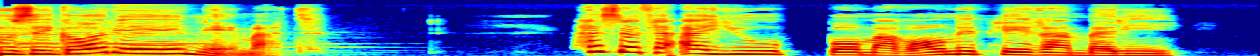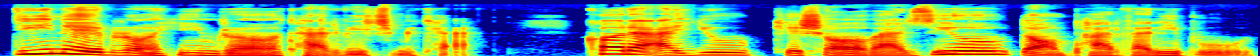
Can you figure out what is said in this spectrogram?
روزگار نعمت حضرت ایوب با مقام پیغمبری دین ابراهیم را ترویج می‌کرد. کار ایوب کشاورزی و دامپروری بود.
